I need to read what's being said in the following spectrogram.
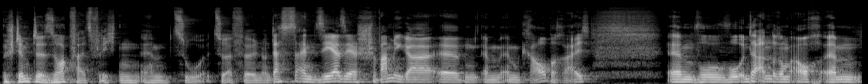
bestimmte Sorgfaltspflichten ähm, zu, zu erfüllen. Und das ist ein sehr, sehr schwammiger ähm, ähm, ähm, Graubereich, ähm, wo, wo unter anderem auch ähm,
